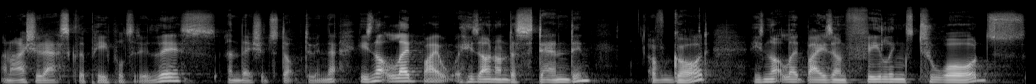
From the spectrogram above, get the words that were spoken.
and I should ask the people to do this, and they should stop doing that. He's not led by his own understanding of God. He's not led by his own feelings towards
